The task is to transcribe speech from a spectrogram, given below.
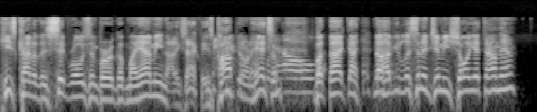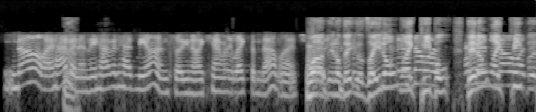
He's kind of the Sid Rosenberg of Miami. Not exactly as popular and handsome, No. but that guy. No, have you listened to Jimmy's show yet down there? No, I haven't, Yeah. and they haven't had me on, so you know I can't really like them that much. Well, you know they they don't like no people. They don't like no people.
